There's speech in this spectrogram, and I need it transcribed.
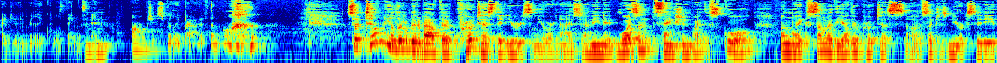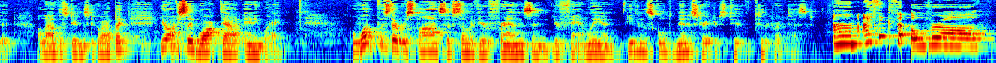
High doing really cool things, mm-hmm. and I'm just really proud of them all. so tell me a little bit about the protest that you recently organized. I mean, it wasn't sanctioned by the school, unlike some of the other protests, uh, such as New York City, that allowed the students to go out, but you obviously walked out anyway. What was the response of some of your friends and your family and even the school administrators to, to the protest? Um, I think the overall,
